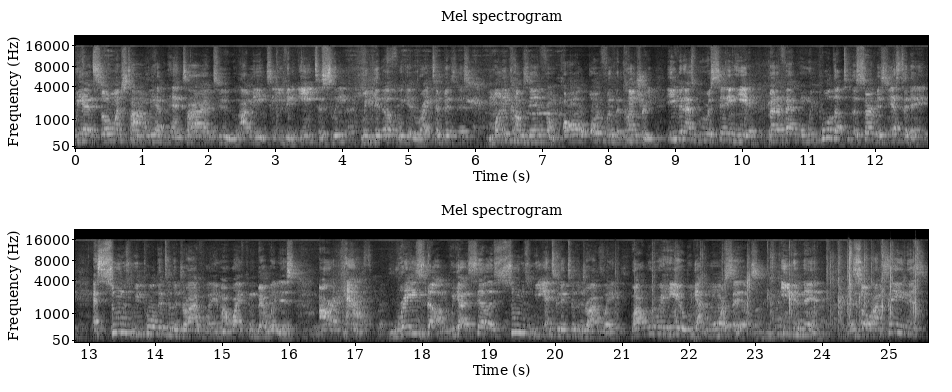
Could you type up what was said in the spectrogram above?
We had so much time, we haven't had time to, I mean, to even eat, to sleep. We get up, we get right to business. Money comes in from all over the country. Even as we were sitting here, matter of fact, when we pulled up to the service yesterday, as soon as we pulled into the driveway, my wife can bear witness, our account raised up. We got to sell as soon as we entered into the driveway. While we were here, we got more sales, even then. And so I'm saying this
